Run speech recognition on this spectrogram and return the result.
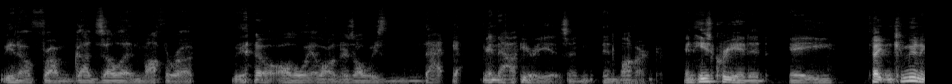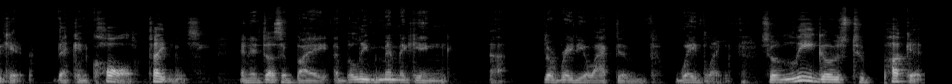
You know, from Godzilla and Mothra, you know, all the way along. There's always that guy. And now here he is in, in Monarch. And he's created a Titan communicator that can call Titans. And it does it by, I believe, mimicking uh, the radioactive wavelength. So Lee goes to Puckett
